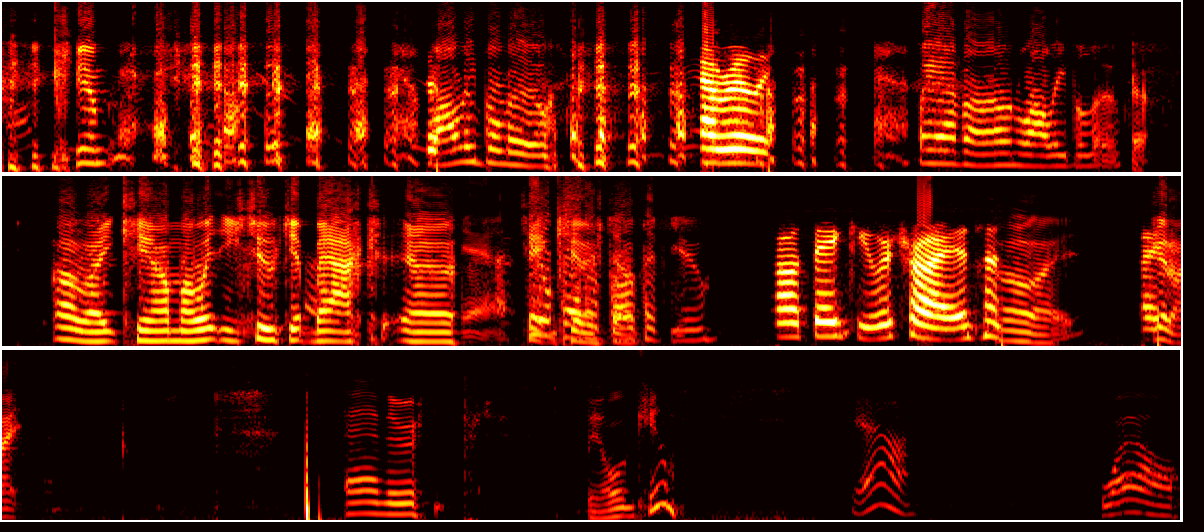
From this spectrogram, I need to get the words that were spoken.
Kim. Wally Ballou. Yeah, really. we have our own Wally Ballou. All right, Kim. I'll let you two get back. Uh, Yeah. Take Feel care, better, Steph. both of you. Oh, thank you. We're trying. all right. Bye. Good night. And there's Bill and Kim. Yeah. Wow.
